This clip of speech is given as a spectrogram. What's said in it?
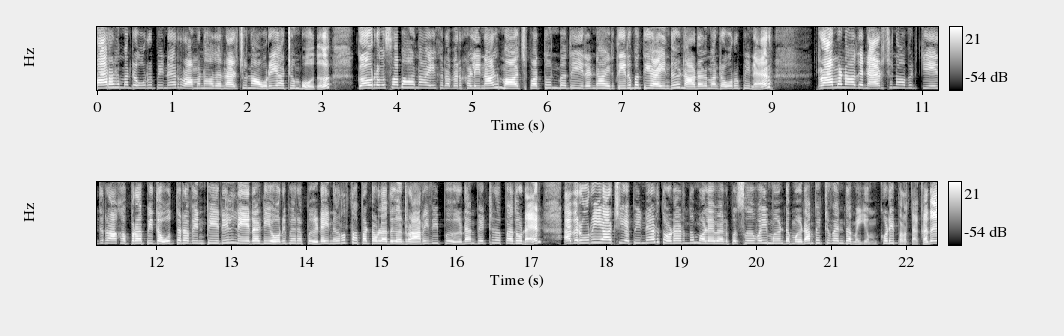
பாராளுமன்ற உறுப்பினர் ராமநாதன் அர்ஜுனா உரையாற்றும் போது கௌரவ சபாநாயகர் அவர்களினால் மார்ச் பத்தொன்பது இரண்டாயிரத்தி இருபத்தி ஐந்து நாடாளுமன்ற உறுப்பினர் ராமநாதன் அர்ச்சனாவிற்கு எதிராக பிறப்பித்த உத்தரவின் பேரில் நேரடி ஒலிபரப்பு இடைநிறுத்தப்பட்டுள்ளது என்ற அறிவிப்பு இடம்பெற்றிருப்பதுடன் அவர் உரையாற்றிய பின்னர் தொடர்ந்தும் ஒலிபரப்பு சேவை மீண்டும் இடம்பெற்று வந்தமையும் குறிப்பிடத்தக்கது.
